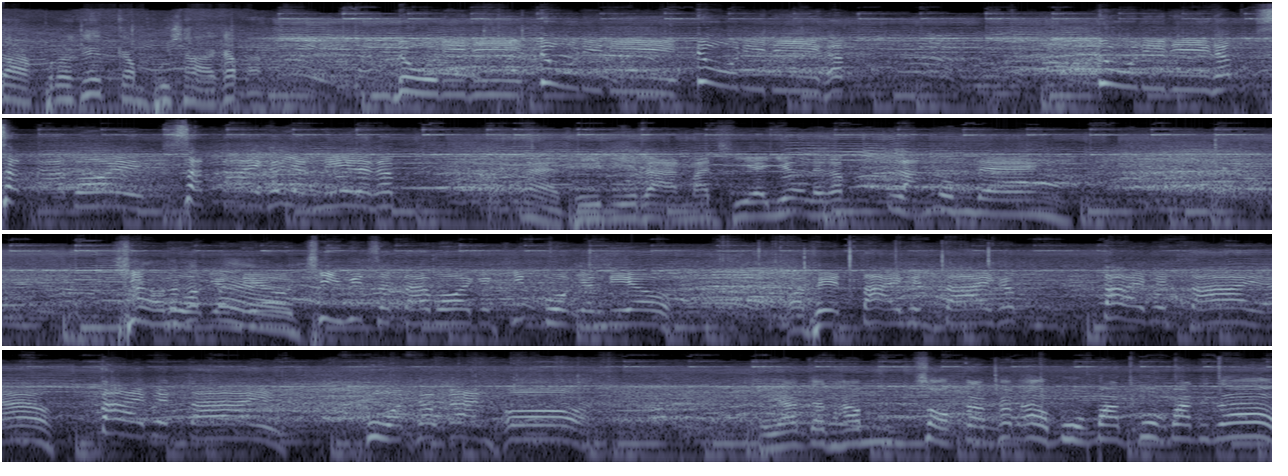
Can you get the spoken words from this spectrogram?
จากประเทศกัมพูชาครับ ดูดีๆ ดูดีๆ ดูดีๆครับ ดูดีๆครับสตาร์บอยสไตล์เขาอย่างนี้นะครับแหม่ทีมอีรานมาเชียร์เยอะเลยครับ หลังมุมแดงคิดบวก อย่างเดียว ชีวิตสตาร์บอยก็คิดบวกอย่างเดียว ประเภทตายเป็นตายครับ ตายเป็นตายอ้าวตายเป็นตายปวดเข้าก้านคอพยายามจะทำศอกกลับครับอ้าวบวกบัดบวกบัดอีกแล้ว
